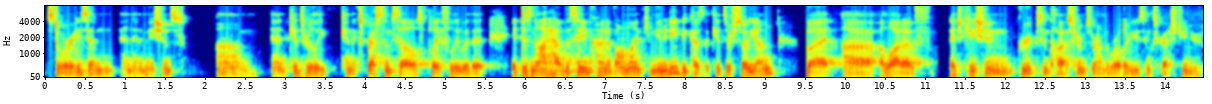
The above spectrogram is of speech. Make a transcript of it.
stories and, and animations. Um, and kids really can express themselves playfully with it. It does not have the same kind of online community because the kids are so young, but uh, a lot of education groups and classrooms around the world are using Scratch Junior.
